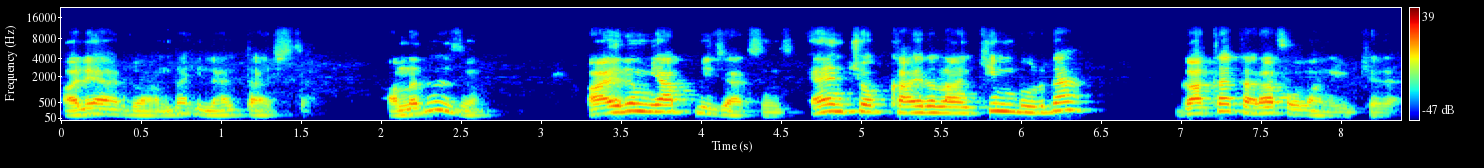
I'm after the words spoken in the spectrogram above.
Ali Erdoğan da Hilal Taş'ta. Anladınız mı? Ayrım yapmayacaksınız. En çok kayrılan kim burada? GAT'a taraf olan ülkeler.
